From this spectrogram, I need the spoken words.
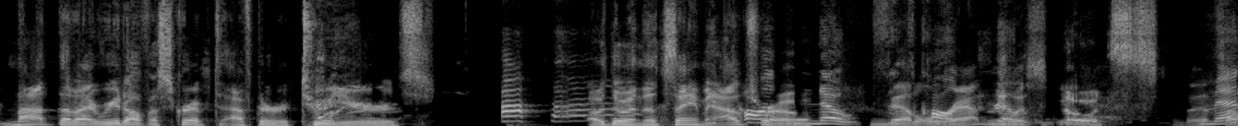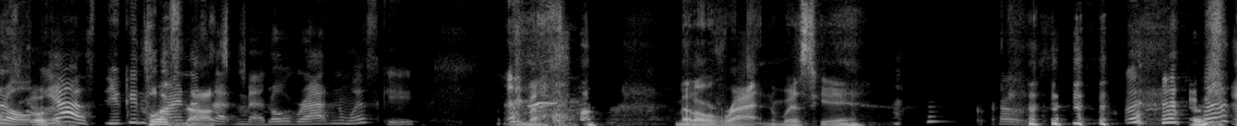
not that I read off a script after two years Oh, of doing the same It's outro. called notes. Metal called rat and notes. whiskey. Notes. That Metal. Yes, you can Cliff find us at Metal Rat and Whiskey. metal, metal rat and whiskey. Gross.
